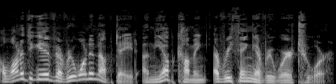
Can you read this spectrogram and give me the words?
I wanted to give everyone an update on the upcoming Everything Everywhere tour.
